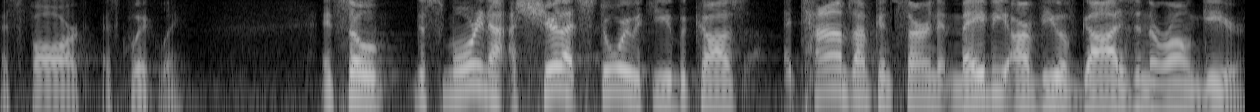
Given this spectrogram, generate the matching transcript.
as far as quickly. And so this morning I share that story with you because at times I'm concerned that maybe our view of God is in the wrong gear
